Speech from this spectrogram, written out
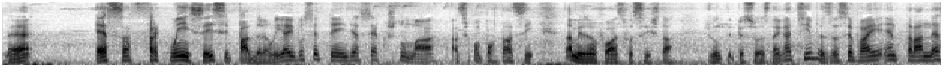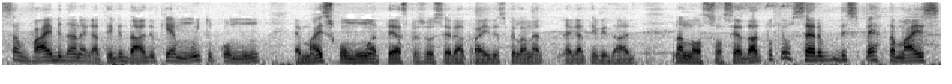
né, essa frequência, esse padrão. E aí você tende a se acostumar a se comportar assim. Da mesma forma, se você está junto de pessoas negativas, você vai entrar nessa vibe da negatividade, o que é muito comum, é mais comum até as pessoas serem atraídas pela negatividade na nossa sociedade, porque o cérebro desperta mais,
